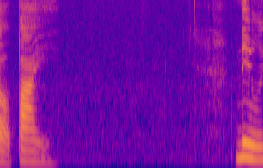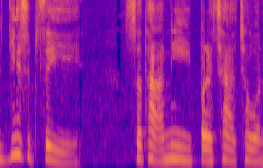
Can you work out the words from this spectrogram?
ต่อไปนิว24 สถานีประชาชน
